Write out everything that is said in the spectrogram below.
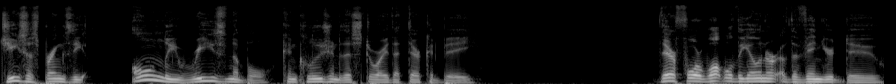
Jesus brings the only reasonable conclusion to this story that there could be. Therefore, what will the owner of the vineyard do?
